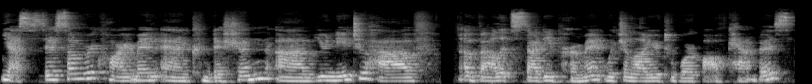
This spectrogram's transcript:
Yes there's some requirement and condition. Um, you need to have a valid study permit which allow you to work off campus.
